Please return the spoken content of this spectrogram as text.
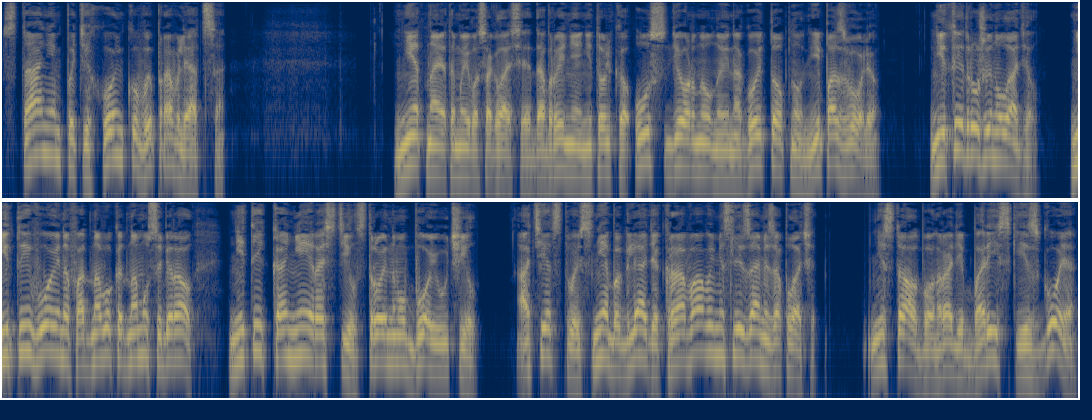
станем потихоньку выправляться». Нет на это моего согласия. Добрыня не только ус дернул, но и ногой топнул. Не позволю. Не ты дружину ладил, не ты воинов одного к одному собирал, не ты коней растил, стройному бою учил. Отец твой, с неба глядя, кровавыми слезами заплачет. Не стал бы он ради Бориски изгоя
